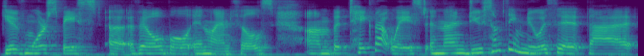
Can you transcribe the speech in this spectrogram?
give more space uh, available in landfills, um, but take that waste and then do something new with it that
